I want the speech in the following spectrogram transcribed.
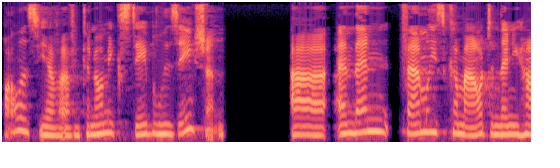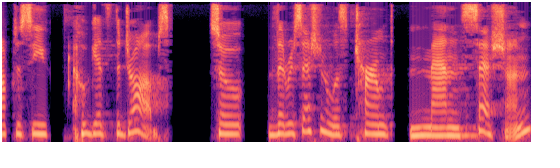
policy of, of economic stabilization. Uh, and then families come out, and then you have to see who gets the jobs. So the recession was termed mancession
